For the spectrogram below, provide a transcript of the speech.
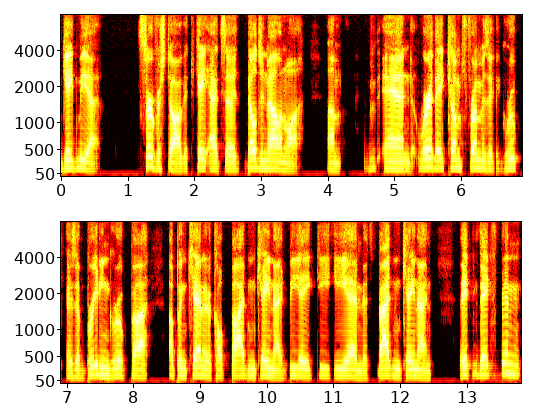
gave me a service dog. It's a Belgian Malinois. Um, and where they come from is a group, as a breeding group uh, up in Canada called Baden Canine, B A D E N. It's Baden Canine. They they've been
